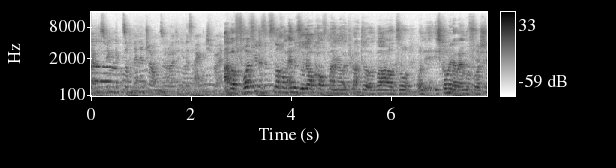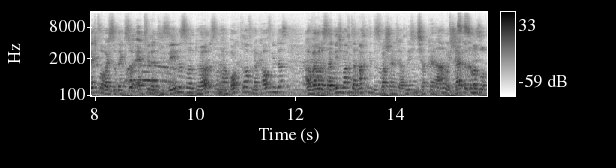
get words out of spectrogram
ja, deswegen gibt es auch Manager und so Leute, die das eigentlich für einen. Aber voll viele sitzen noch am Ende so, ja, kauf meine neue Platte und bar und so. Und ich komme mir dabei immer voll schlecht vor, weil ich so denke, so entweder die sehen das und hören es und haben Bock drauf und dann kaufen die das. Aber wenn man das halt nicht macht, dann machen die das wahrscheinlich auch nicht. Ich habe keine Ahnung. Ich schreibe dann immer so,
